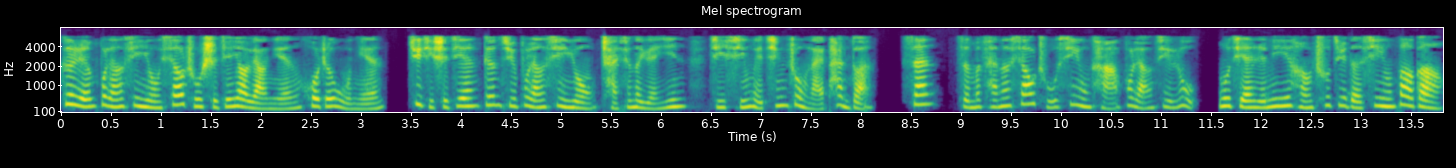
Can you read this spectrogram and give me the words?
个人不良信用消除时间要两年或者五年。具体时间根据不良信用产生的原因及行为轻重来判断。三、怎么才能消除信用卡不良记录？目前人民银行出具的信用报告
